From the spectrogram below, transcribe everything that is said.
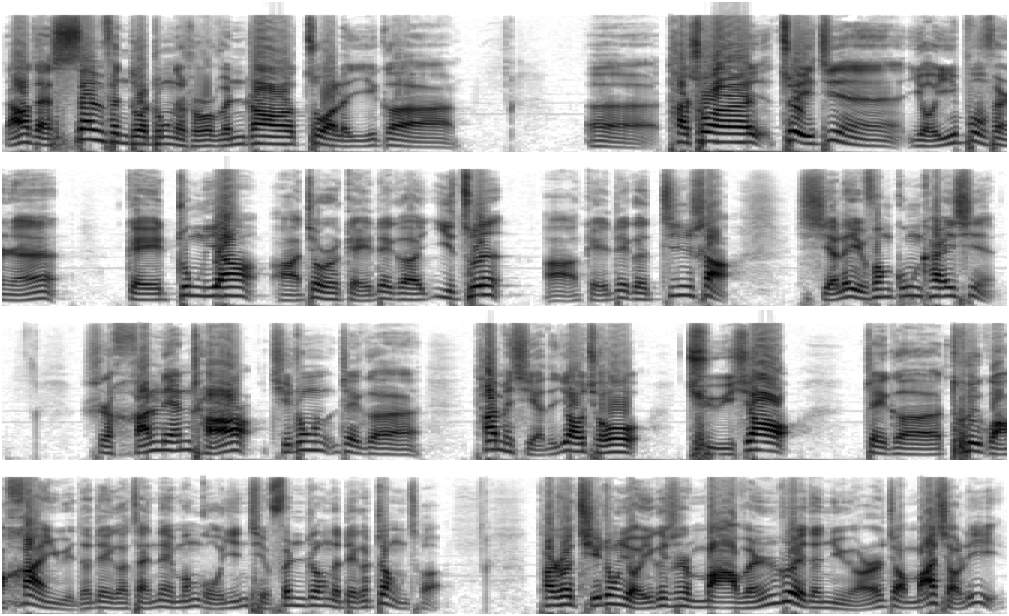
然后在三分多钟的时候，文昭做了一个，呃，他说最近有一部分人给中央啊，就是给这个一尊啊，给这个金上写了一封公开信，是韩联朝，其中这个他们写的要求取消。这个推广汉语的这个在内蒙古引起纷争的这个政策，他说其中有一个是马文瑞的女儿叫马小丽，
